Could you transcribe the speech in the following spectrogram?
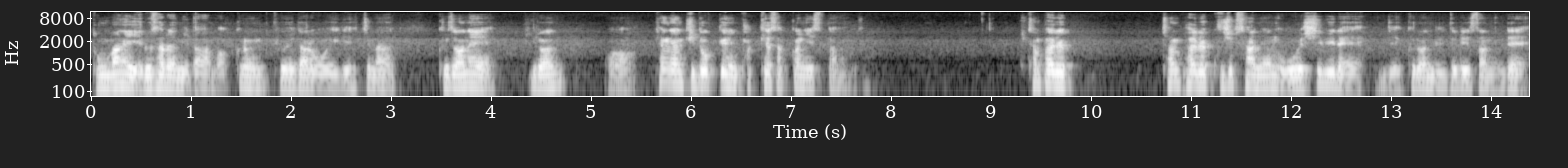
동방의 예루살렘이다 뭐 그런 교회다라고 얘기했지만 그 전에 이런 어, 평양 기독교인 박해 사건이 있었다는 거죠. 1800, 1894년 5월 10일에 이제 그런 일들이 있었는데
